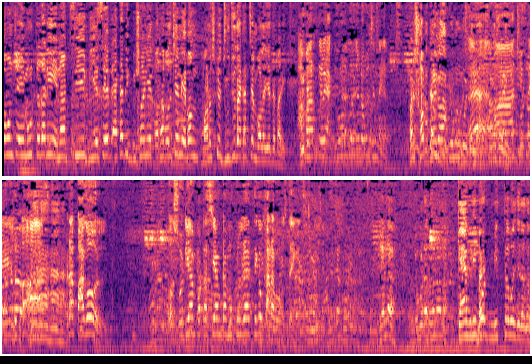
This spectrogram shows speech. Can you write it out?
মুখ্যমন্ত্রী এই মুহূর্তে দাঁড়িয়ে এনআরসি বিএসএফ একাধিক বিষয় নিয়ে কথা বলছেন এবং মানুষকে জুজু দেখাচ্ছেন বলা যেতে পারে। এটা আমার কেউ আক্রমণ করে যেটা বলছেন না কেন? মানে সবটাই হ্যাঁ, হ্যাঁ, হ্যাঁ। ওটা পাগল। ওর সোডিয়াম পটাশিয়ামটা মুকুল রায়ের থেকেও খারাপ অবস্থায় গেছে। ক্যাগ রিপোর্ট মিথ্যা বলছে দাদা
